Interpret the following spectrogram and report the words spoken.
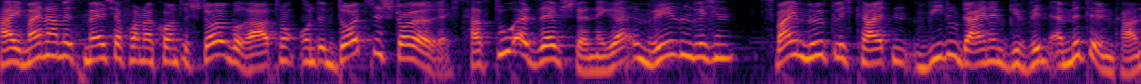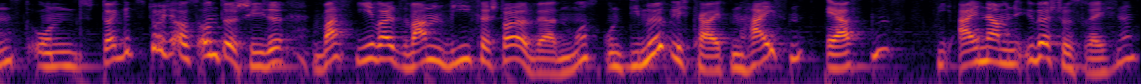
Hi, mein Name ist Melcher von der Kontist Steuerberatung und im deutschen Steuerrecht hast du als Selbstständiger im Wesentlichen zwei Möglichkeiten, wie du deinen Gewinn ermitteln kannst und da gibt es durchaus Unterschiede, was jeweils wann wie versteuert werden muss und die Möglichkeiten heißen erstens die Einnahmenüberschussrechnung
